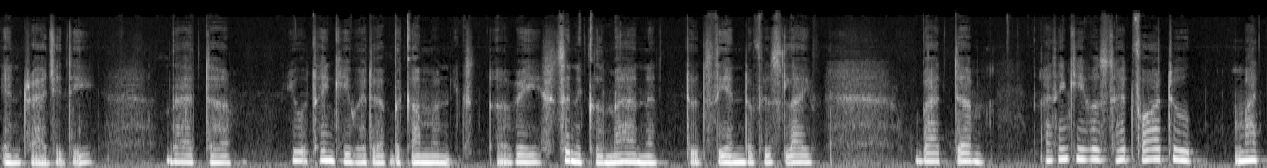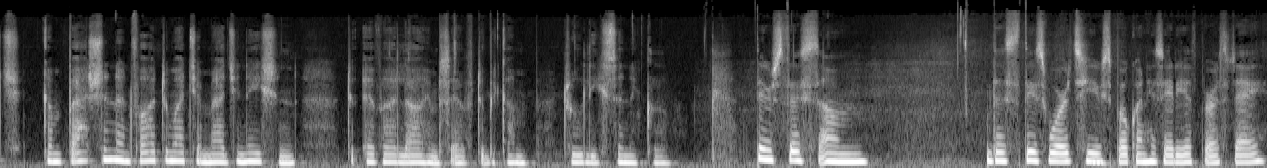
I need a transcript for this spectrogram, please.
in tragedy that uh, you would think he would have become an, a very cynical man at, towards the end of his life. But um, I think he was had far too much compassion and far too much imagination to ever allow himself to become truly cynical There's this um, this these words he spoke on his 80th birthday.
